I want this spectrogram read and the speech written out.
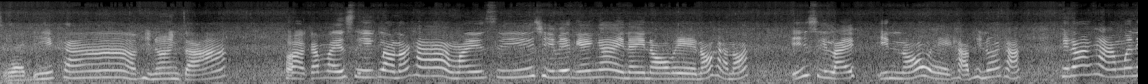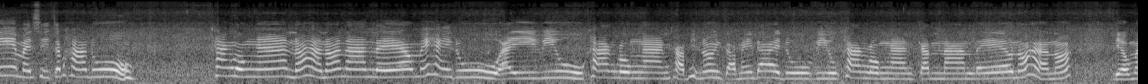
สวัสดีค่ะ พี่น้องจ๋าพบกับไมซีกแล้วนะคะไมซีชีวิตง่าย ๆ ในนอร์เวย์เนาะค่ะเนาะ Easy Life in Norway ค่ะพี่น้องค่ะ พี่น้องค่ะเมื่อนี้ไมซีจะพาดูข้างโรงงานเนาะค่ะเนาะนานแล้วไม่ให้ดูไอวิวข้างโรงงานค่ะ พี่น้องจะไม่ได้ดูวิวข้างโรงงานกันนานแล้วเนาะค่ะเนาะเดี๋ยวไม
